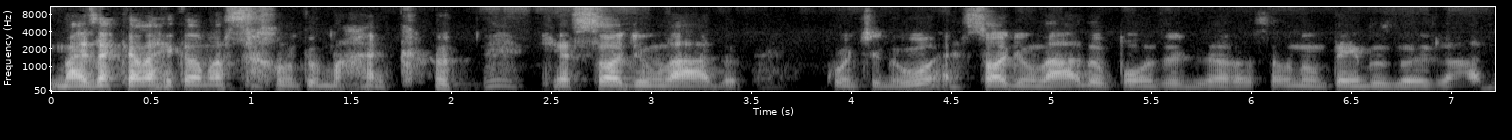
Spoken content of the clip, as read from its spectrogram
Mas aquela reclamação do Marco, que é só de um lado, continua, é só de um lado o ponto de hidratação, não tem dos dois lados.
